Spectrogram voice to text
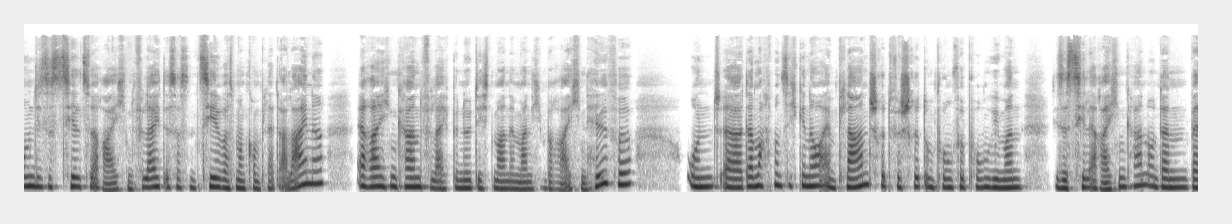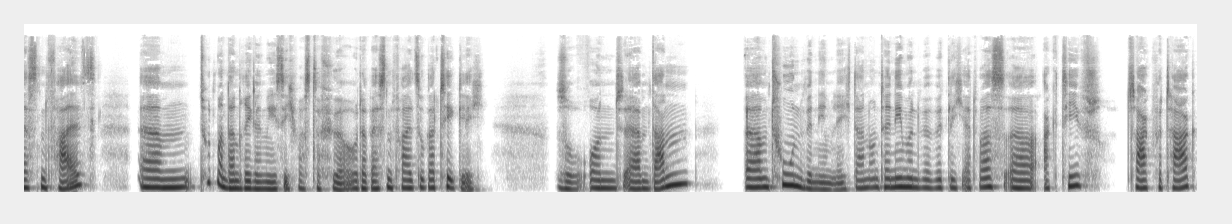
um dieses Ziel zu erreichen. Vielleicht ist das ein Ziel, was man komplett alleine erreichen kann. Vielleicht benötigt man in manchen Bereichen Hilfe. Und äh, da macht man sich genau einen Plan, Schritt für Schritt und Punkt für Punkt, wie man dieses Ziel erreichen kann. Und dann bestenfalls ähm, tut man dann regelmäßig was dafür oder bestenfalls sogar täglich. So, und ähm, dann ähm, tun wir nämlich, dann unternehmen wir wirklich etwas äh, aktiv Tag für Tag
